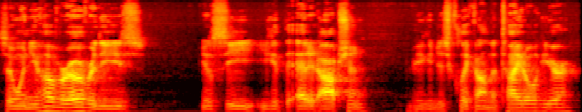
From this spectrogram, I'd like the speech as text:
So when you hover over these, you'll see you get the edit option. You can just click on the title here.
